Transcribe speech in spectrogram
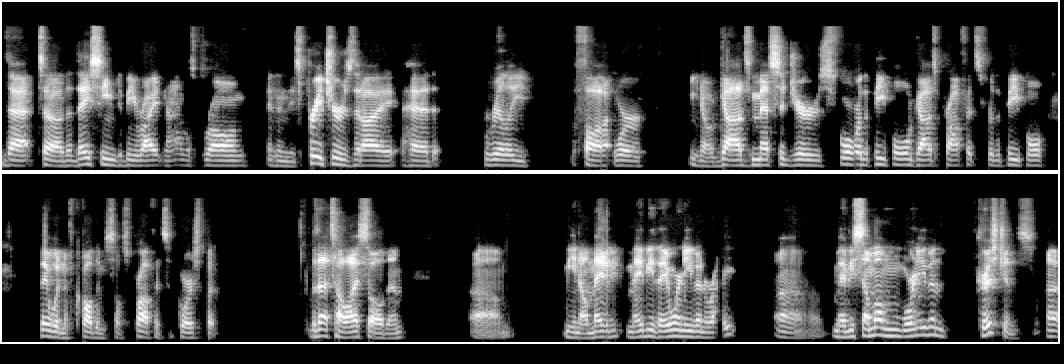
That uh, that they seemed to be right and I was wrong. And then these preachers that I had really thought were, you know, God's messengers for the people, God's prophets for the people. They wouldn't have called themselves prophets, of course, but but that's how I saw them. Um, you know, maybe maybe they weren't even right. Uh, maybe some of them weren't even Christians. Uh,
